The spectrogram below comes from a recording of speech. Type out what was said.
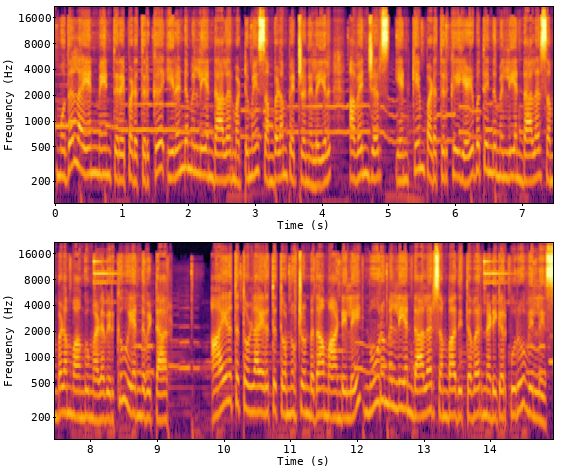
முதல் அயன்மேன் திரைப்படத்திற்கு இரண்டு மில்லியன் டாலர் மட்டுமே சம்பளம் பெற்ற நிலையில் அவெஞ்சர்ஸ் என்கேம் படத்திற்கு எழுபத்தைந்து மில்லியன் டாலர் சம்பளம் வாங்கும் அளவிற்கு உயர்ந்துவிட்டார். ஆயிரத்து தொள்ளாயிரத்து தொன்னூற்றொன்பதாம் ஆண்டிலே நூறு மில்லியன் டாலர் சம்பாதித்தவர் நடிகர் குரு வில்லிஸ்.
